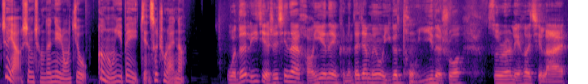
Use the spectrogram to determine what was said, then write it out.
这样生成的内容就更容易被检测出来呢？我的理解是，现在行业内可能大家没有一个统一的说，所有人联合起来，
